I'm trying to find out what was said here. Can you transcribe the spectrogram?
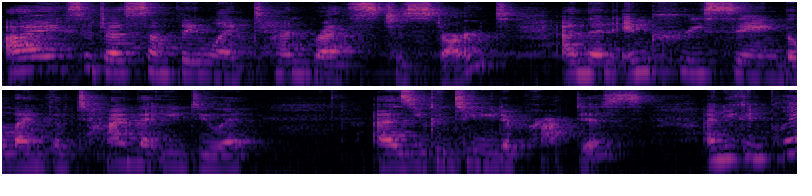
I suggest something like 10 breaths to start and then increasing the length of time that you do it as you continue to practice. And you can play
